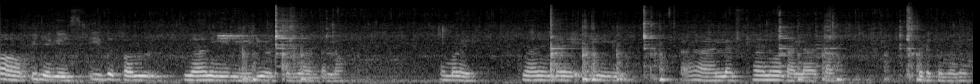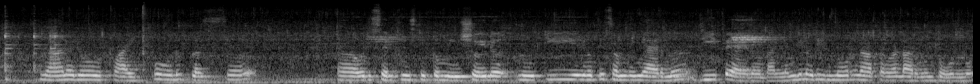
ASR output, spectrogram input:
ആ പിന്നെ ഗേസ് ഇതിപ്പം ഞാൻ ഈ വീഡിയോ എടുക്കുന്നത് കണ്ടല്ലോ നമ്മളെ ഞാൻ ഈ ലെഫ്റ്റ് ഹാൻഡ് കൊണ്ടല്ല കേട്ടോ. എടുക്കുന്നത്. ഞാനൊരു ട്രൈപ്പോഡ് പ്ലസ് ഒരു സെൽഫി സ്റ്റിക്കും മീഷോയിൽ നൂറ്റി എഴുപത്തി സംതിങ് ആയിരുന്നു. ജി പേ ആയതുകൊണ്ട് അല്ലെങ്കിൽ ഒരു ഇരുന്നൂറിനകത്തം കണ്ടായിരുന്നു തോന്നുന്നു.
